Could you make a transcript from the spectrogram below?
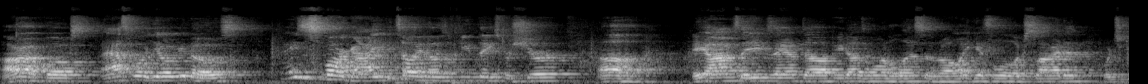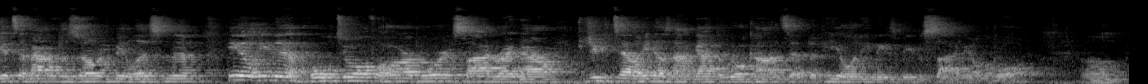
All right, folks. That's what Yogi knows. He's a smart guy. You can tell he knows a few things for sure. Uh, he obviously he's amped up. He doesn't want to listen at all. He gets a little excited, which gets him out of the zone to be listening. He'll he didn't pull too awful hard. We're inside right now, but you can tell he does not got the real concept of heeling. He needs to be beside me on the wall. Um,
